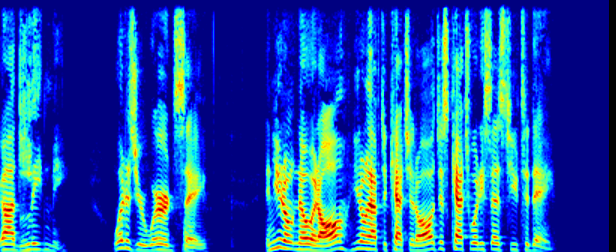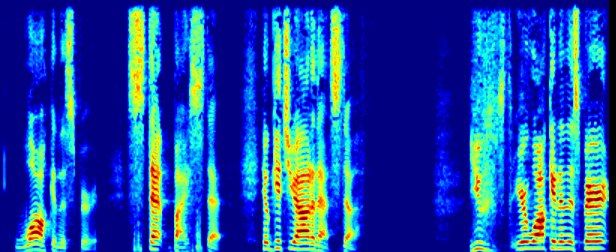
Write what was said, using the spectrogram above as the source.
God, lead me. What does your word say? And you don't know it all. You don't have to catch it all. Just catch what he says to you today. Walk in the Spirit, step by step. He'll get you out of that stuff. You, you're walking in the Spirit,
